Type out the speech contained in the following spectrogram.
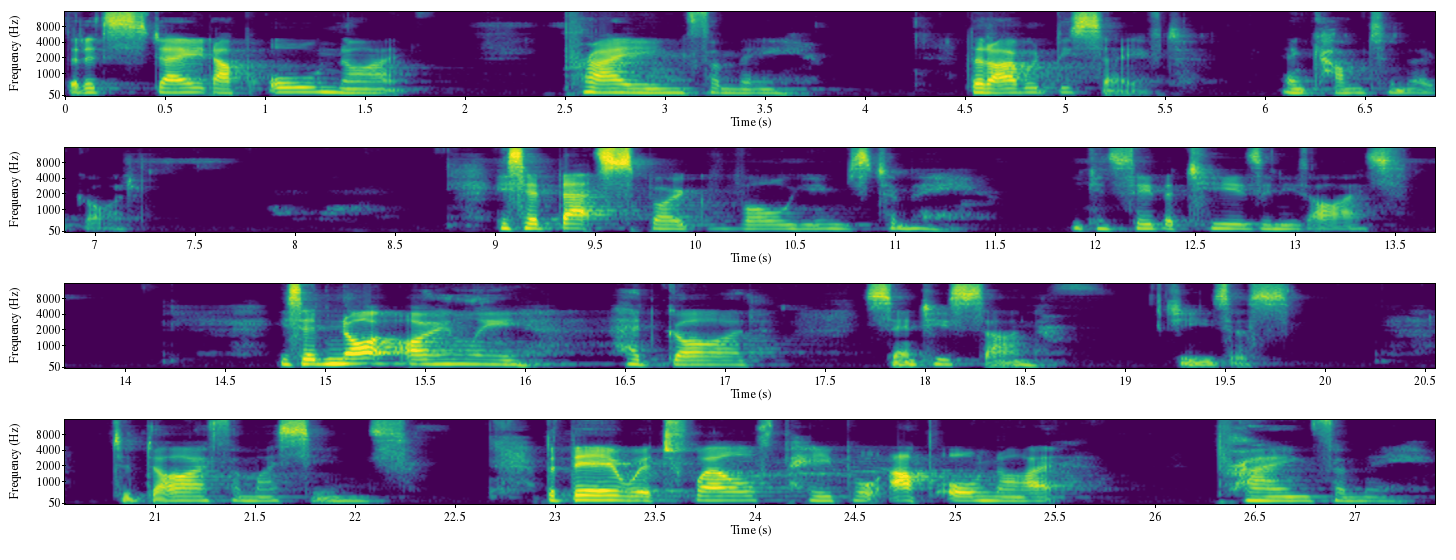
that had stayed up all night praying for me that I would be saved and come to know God. He said, That spoke volumes to me. You can see the tears in his eyes. He said, Not only had God sent his son, Jesus, to die for my sins, but there were 12 people up all night praying for me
